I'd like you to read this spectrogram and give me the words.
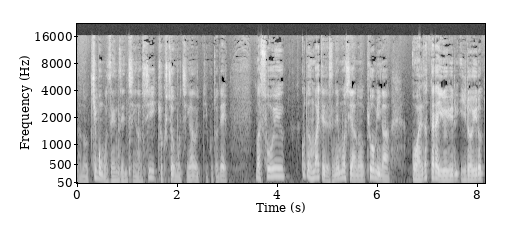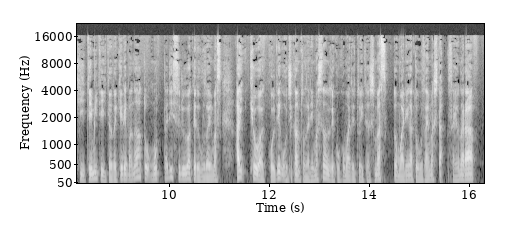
あの、規模も全然違うし、曲調も違うっていうことで、まあそういうことを踏まえてですね、もしあの、興味がおありだったらいろいろ、いろいろ聞いてみていただければなと思ったりするわけでございます。はい、今日はこれでお時間となりましたので、ここまでといたします。どうもありがとうございました。さようなら。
